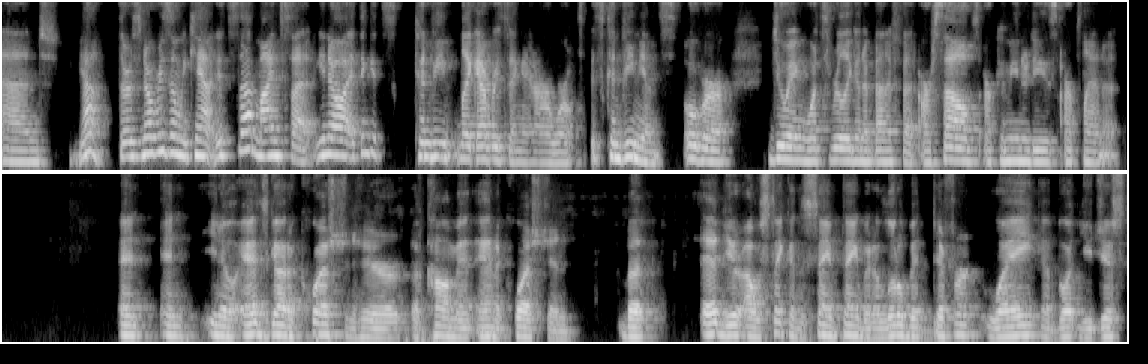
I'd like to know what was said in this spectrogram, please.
and yeah there's no reason we can't. It's that mindset. You know i think it's convenient like everything in our world it's convenience over doing what's really going to benefit ourselves our communities our planet. And and you know ed's got a question here a comment and a question but ed you i was thinking the same thing but a little bit different way of what you just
